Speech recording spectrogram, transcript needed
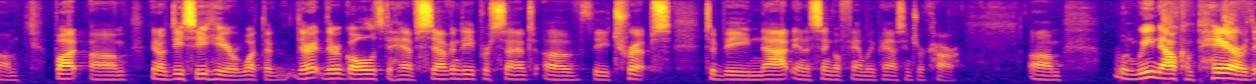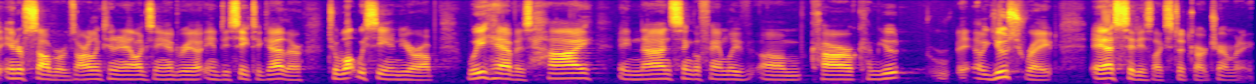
Um, but, um, you know, DC here, what the, their, their goal is to have 70% of the trips to be not in a single family passenger car. Um, when we now compare the inner suburbs, Arlington and Alexandria and DC together, to what we see in Europe, we have as high a non-single family um, car commute uh, use rate as cities like Stuttgart, Germany.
